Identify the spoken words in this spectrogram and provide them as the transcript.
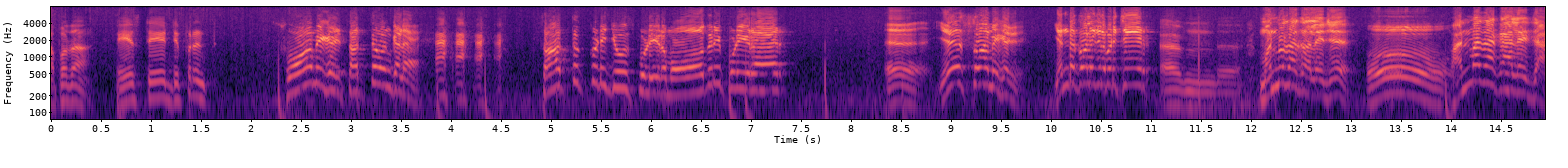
அப்பதான் டேஸ்டே டிஃபரெண்ட் சுவாமிகள் தத்துவங்களை. சாத்துக்குடி ஜூஸ் புளிகிற மாதிரி புளிகிறார் ஏ சுவாமிகள் எந்த காலேஜில் படிச்சீர்? மன்மதா காலேஜ் ஓ. மன்மதா காலேஜா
